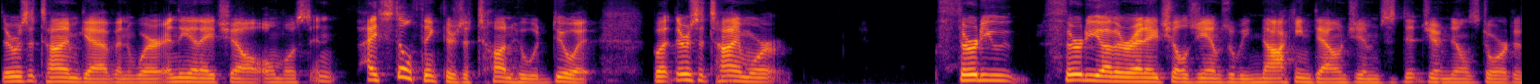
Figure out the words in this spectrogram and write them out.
there was a time, Gavin, where in the NHL almost, and I still think there's a ton who would do it, but there's a time where 30, 30 other NHL GMs would be knocking down Jim's Jim Nill's door to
